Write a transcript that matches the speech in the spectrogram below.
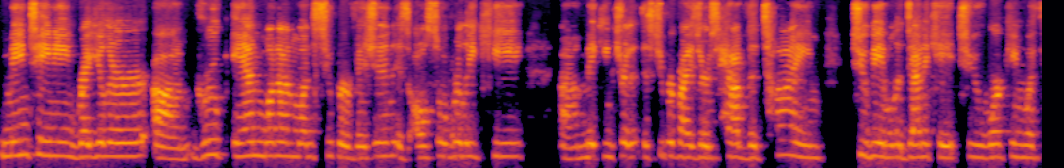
maintaining regular um, group and one-on-one supervision is also really key. Um, making sure that the supervisors have the time to be able to dedicate to working with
